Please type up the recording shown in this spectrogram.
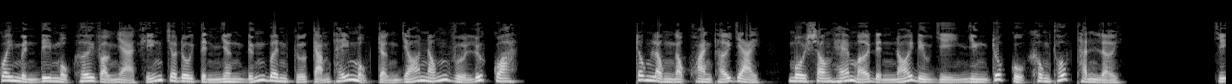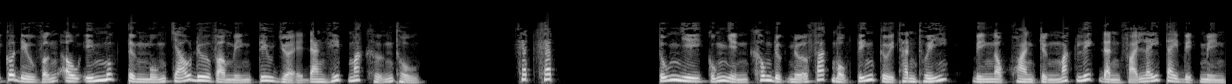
quay mình đi một hơi vào nhà khiến cho đôi tình nhân đứng bên cửa cảm thấy một trận gió nóng vừa lướt qua. Trong lòng Ngọc Hoàng thở dài, môi son hé mở định nói điều gì nhưng rốt cuộc không thốt thành lời. Chỉ có điều vẫn âu yếm múc từng muỗng cháo đưa vào miệng tiêu duệ đang hiếp mắt hưởng thụ. Khách khách. Tú Nhi cũng nhịn không được nữa phát một tiếng cười thanh thúy, bị Ngọc Hoàng trừng mắt liếc đành phải lấy tay bịt miệng,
